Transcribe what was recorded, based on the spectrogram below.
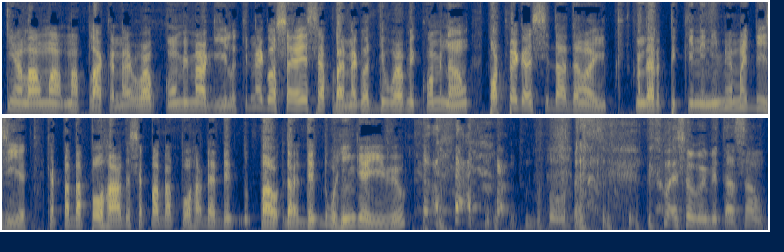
tinha lá uma, uma placa, né? Welcome Maguila. Que negócio é esse, rapaz? Negócio de Well me come não. Pode pegar esse cidadão aí, porque quando era pequenininho minha mãe dizia que é pra dar porrada, se é pra dar porrada é dentro do pau, dentro do ringue aí, viu? Boa. Tem mais alguma imitação?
